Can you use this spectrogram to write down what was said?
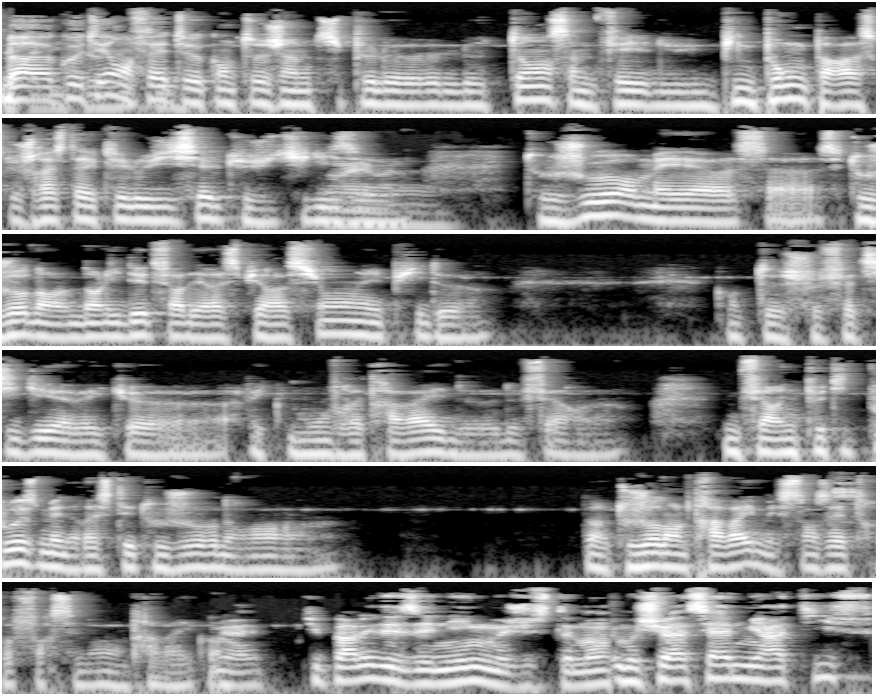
Bah à côté en fait quand j'ai un petit peu le, le temps ça me fait du ping-pong parce que je reste avec les logiciels que j'utilise euh, toujours, mais euh, ça, c'est toujours dans, dans l'idée de faire des respirations et puis de, quand je suis fatigué avec euh, avec mon vrai travail, de, de faire euh, me faire une petite pause, mais de rester toujours dans, toujours dans le travail, mais sans être forcément dans le travail. Quoi. Tu parlais des énigmes justement. Moi, je suis assez admiratif.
